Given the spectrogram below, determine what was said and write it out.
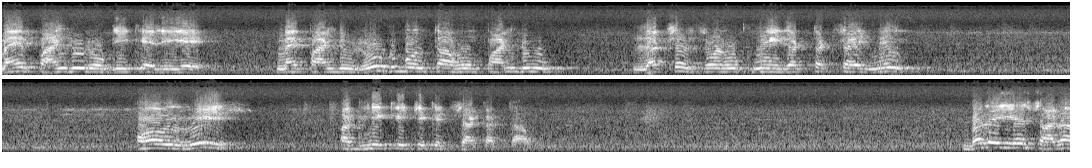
मैं पांडु रोगी के लिए मैं पांडु रोग बोलता हूँ पांडु लक्षण स्वरूप नहीं रक्तक्षय नहीं। ऑलवेज अग्नि की चिकित्सा करता हूँ। भले ये सारा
